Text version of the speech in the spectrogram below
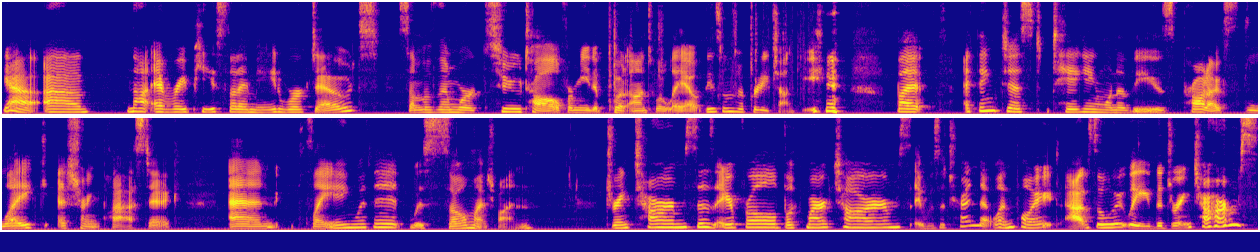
yeah, um, not every piece that I made worked out. Some of them were too tall for me to put onto a layout. These ones are pretty chunky. but I think just taking one of these products like a shrink plastic and playing with it was so much fun. Drink charms, says April. Bookmark charms. It was a trend at one point. Absolutely. The drink charms,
